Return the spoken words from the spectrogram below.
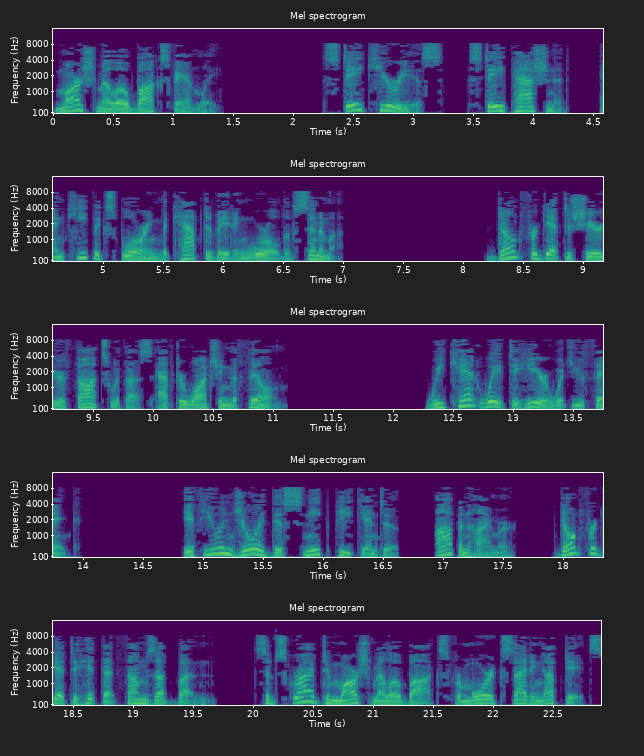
Marshmallow Box family. Stay curious, stay passionate, and keep exploring the captivating world of cinema. Don't forget to share your thoughts with us after watching the film. We can't wait to hear what you think. If you enjoyed this sneak peek into Oppenheimer, don't forget to hit that thumbs up button, subscribe to Marshmallow Box for more exciting updates,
